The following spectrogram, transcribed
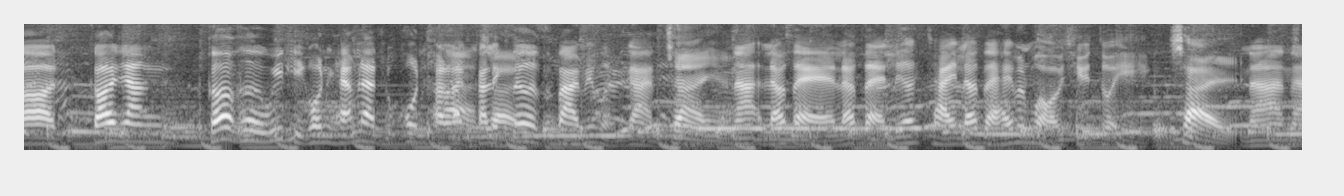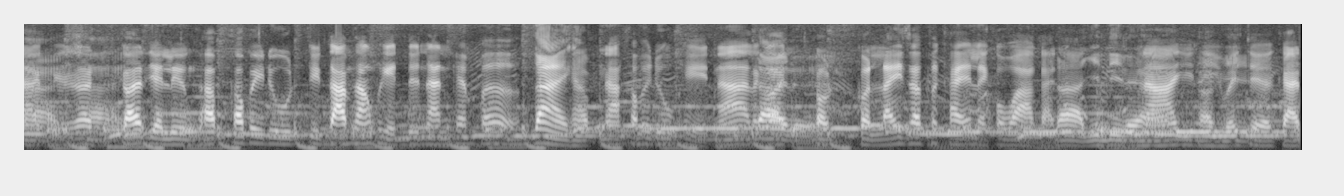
ก็ก็ยัง ก็คือวิถีคนแคมป์แหละทุกคนคาแรคคาแรคเตอร์สไตล์ไม่เหมือนกันใช่นะแล้วแต่แล้วแต่เลือกใช้แล้วแต่ให้มันเหมาะกับชีวิตตัวเองใช่ นะนะใช่ก็ใช่ ก็อย่าลืมครับเข้าไปดูติดตามทางเพจเดินนันแคมเปอร์ได้ครับ นะเข้าไปดูเพจนะแล้วได้ก็เลย กดกดไลค์ซับสไครต์อะไรก็ว่ากันได้ยินดีเลยนะยินดีไว้เจอกัน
